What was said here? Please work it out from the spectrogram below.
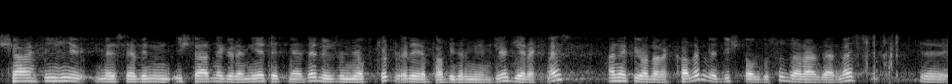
Şafii mezhebinin iştihadına göre niyet etmeye de lüzum yoktur. Öyle yapabilir miyim diye gerekmez. Hanefi olarak kalır ve diş dolgusu zarar vermez. E,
